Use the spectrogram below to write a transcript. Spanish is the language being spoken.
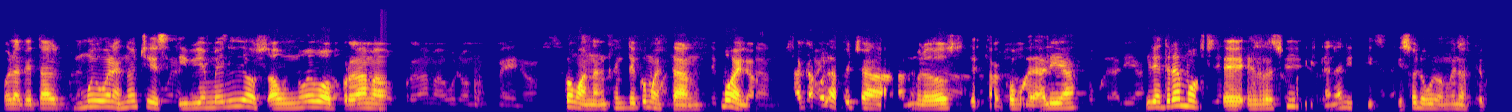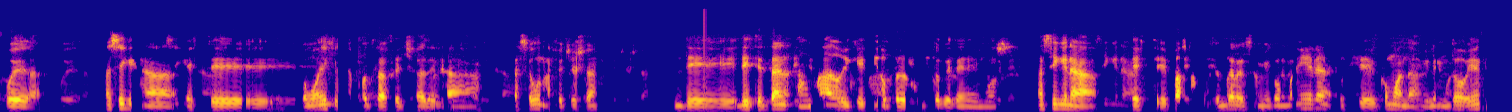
Hola, ¿qué tal? Muy buenas noches y bienvenidos a un nuevo programa. ¿Cómo andan, gente? ¿Cómo están? Bueno, acabó la fecha número 2 de esta Copa de la Liga y le traemos eh, el resumen y el análisis que solo uno menos te puede dar. Así que nada, este, como dije, otra fecha de la, segunda fecha ya de, de este tan amado y querido producto que tenemos. Así que nada, este, paso a presentarles a mi compañera. Este, ¿cómo andas, Belén? ¿Todo bien?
